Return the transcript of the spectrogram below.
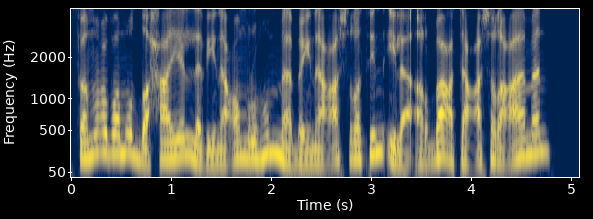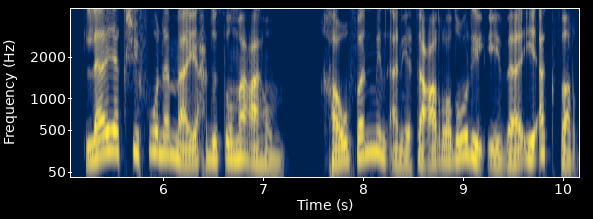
فمعظم الضحايا الذين عمرهم ما بين عشرة إلى أربعة عشر عامًا لا يكشفون ما يحدث معهم خوفًا من أن يتعرضوا للإيذاء أكثر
